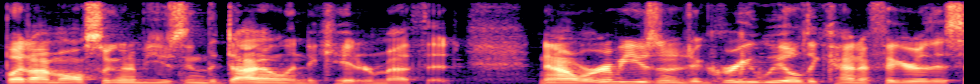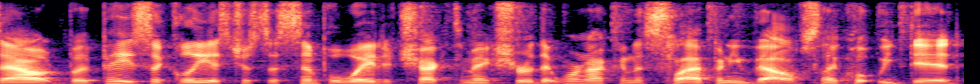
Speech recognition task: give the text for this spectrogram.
but I'm also going to be using the dial indicator method. Now we're going to be using a degree wheel to kind of figure this out but basically it's just a simple way to check to make sure that we're not going to slap any valves like what we did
